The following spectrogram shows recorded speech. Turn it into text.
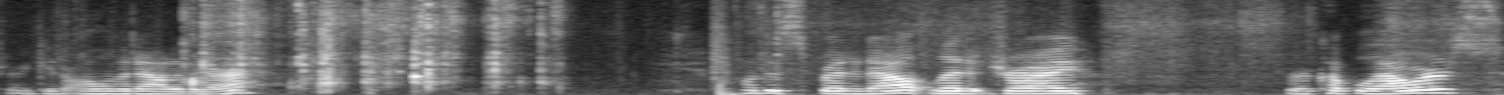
sure I get all of it out of there. I'll just spread it out, let it dry for a couple hours.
